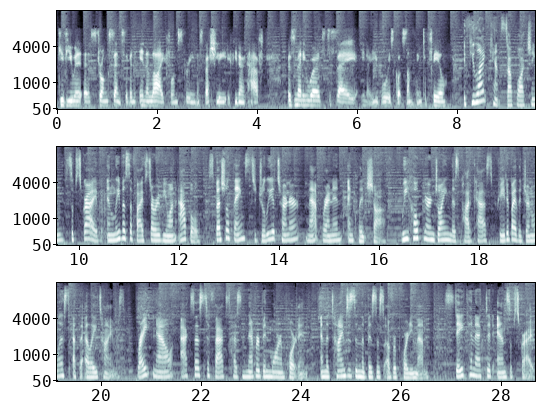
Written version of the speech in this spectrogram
give you a, a strong sense of an inner life on screen, especially if you don't have as many words to say, you know, you've always got something to feel. If you like Can't Stop Watching, subscribe and leave us a five star review on Apple. Special thanks to Julia Turner, Matt Brennan, and Clint Shaw. We hope you're enjoying this podcast created by the journalists at the LA Times. Right now, access to facts has never been more important, and the Times is in the business of reporting them. Stay connected and subscribe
